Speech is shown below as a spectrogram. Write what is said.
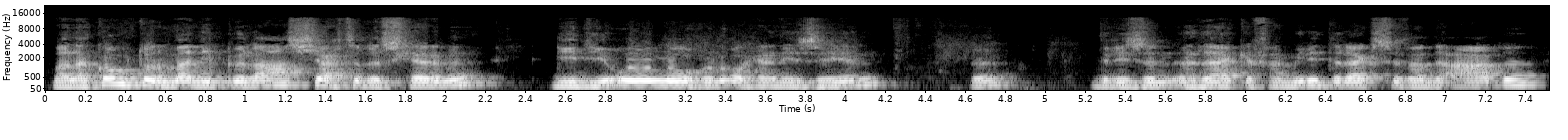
Maar dat komt door manipulatie achter de schermen, die die oorlogen organiseren. Er is een rijke familie, de rijkste van de aarde,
